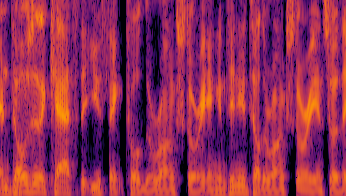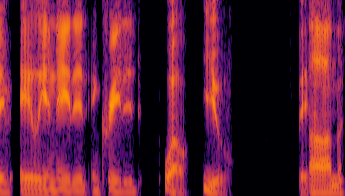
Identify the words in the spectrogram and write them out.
And those are the cats that you think told the wrong story and continue to tell the wrong story. And so they've alienated and created, well, you. Basically. Um,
